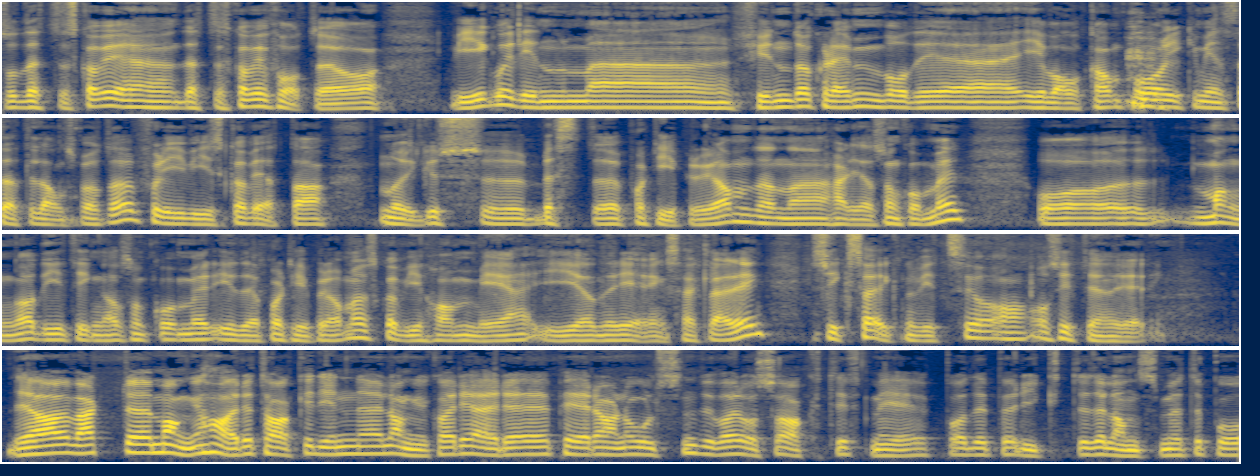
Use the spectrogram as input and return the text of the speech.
så dette, skal vi, dette, skal vi, få til. Og vi går inn med fynd og klem både i, i valgkamp og ikke minst dette landsmøtet, fordi vi skal vedta Norges beste partiprogram denne helga som kommer. Og mange av de tinga som kommer i det partiprogrammet, skal vi ha med i en regjeringserklæring. Hvis ikke så er det ikke noe vits i å, å sitte i en regjering. Det har vært eh, mange harde tak i din eh, lange karriere, Per Arne Olsen. Du var også aktivt med på det beryktede landsmøtet på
